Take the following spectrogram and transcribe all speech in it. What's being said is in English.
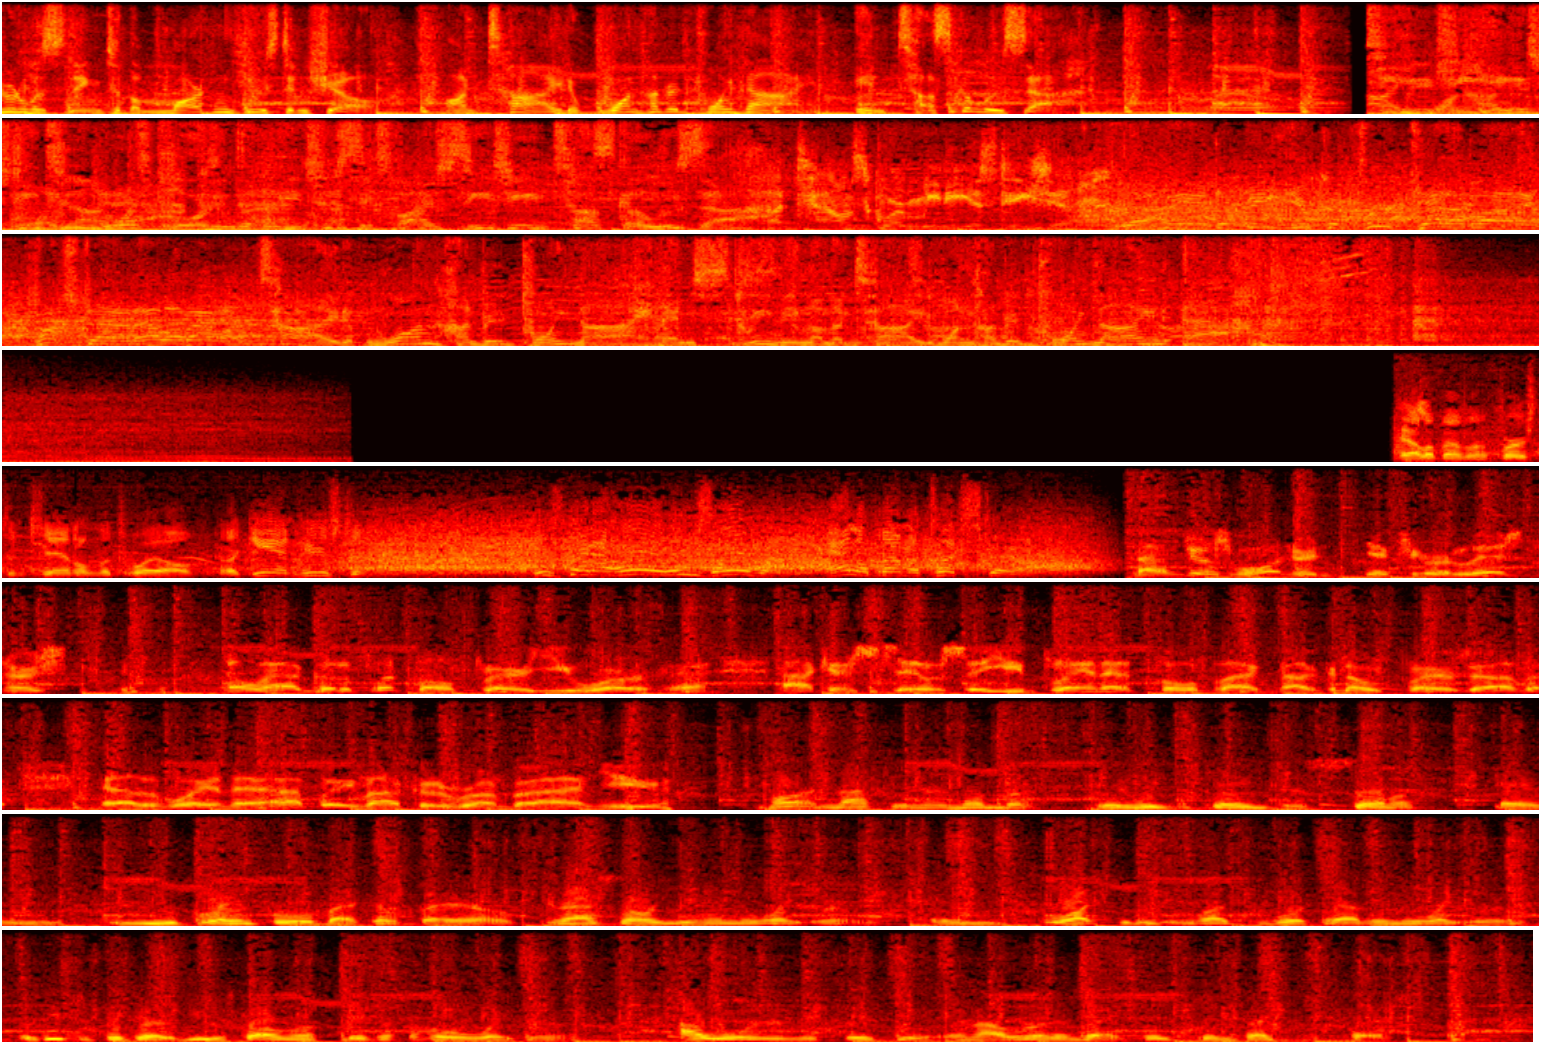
You're listening to The Martin Houston Show on Tide 100.9 in Tuscaloosa. HD9 Westport and W265CG Tuscaloosa. A town square media station. One man to beat. You can forget about it. Touchdown, Alabama. Tide 100.9 and streaming on the Tide 100.9 app. Alabama first and 10 on the 12. Again, Houston. He's got a hole. He's over. Alabama touchdown. I'm just wondering if your listeners know how good a football player you were. Uh, I can still see you playing that fullback, knocking those players out of the, out of the way. And that, I believe I could have run behind you. Martin, I can remember when we came to summer and you playing fullback up there. And I saw you in the weight room and watch you, watched you work out in the weight room. If you could pick up, you were strong enough to pick up the whole weight room. I wanted to pick it, and our running back coach didn't take the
